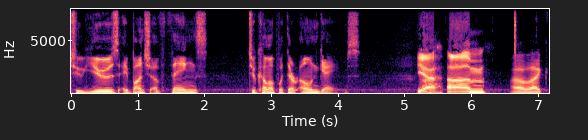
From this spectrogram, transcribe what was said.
to use a bunch of things to come up with their own games. Yeah. Um, Oh, like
